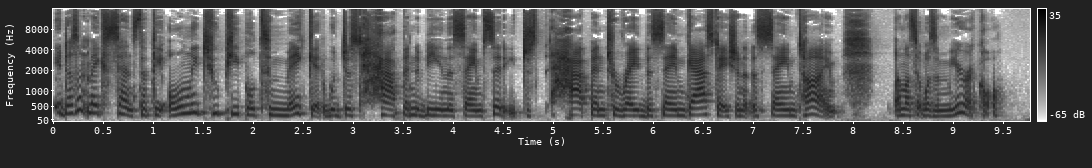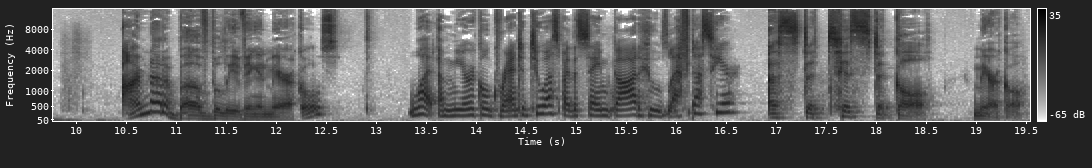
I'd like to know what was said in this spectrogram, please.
It doesn't make sense that the only two people to make it would just happen to be in the same city, just happen to raid the same gas station at the same time, unless it was a miracle. I'm not above believing in miracles. What, a miracle granted to us by the same God who left us here? A statistical miracle.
